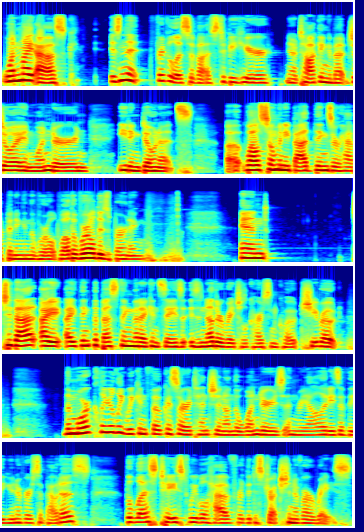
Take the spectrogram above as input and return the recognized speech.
one might ask, isn't it frivolous of us to be here you know, talking about joy and wonder and eating donuts uh, while so many bad things are happening in the world, while the world is burning? And to that, I, I think the best thing that I can say is, is another Rachel Carson quote. She wrote, the more clearly we can focus our attention on the wonders and realities of the universe about us, the less taste we will have for the destruction of our race.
